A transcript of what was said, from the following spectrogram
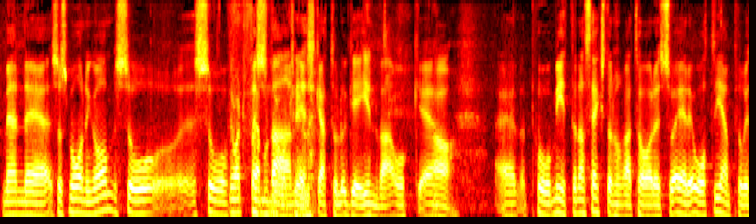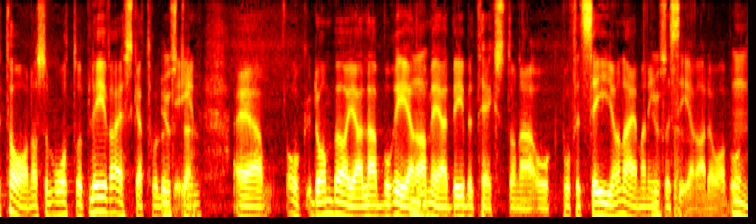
men eh, så småningom så, så Det har varit 500 år försvann eskatologin. Va? Och, eh, Ja. Eh, på mitten av 1600-talet så är det återigen puritaner som återupplivar eskatologin. Eh, och de börjar laborera Mm. med bibeltexterna och profetiorna är man Just det. intresserad av. Och, Mm.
